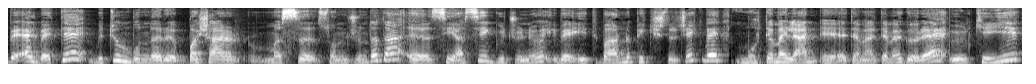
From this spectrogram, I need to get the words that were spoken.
ve elbette bütün bunları başarması sonucunda da e, siyasi gücünü ve itibarını pekiştirecek ve muhtemelen e, Temeldem'e göre ülkeyi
